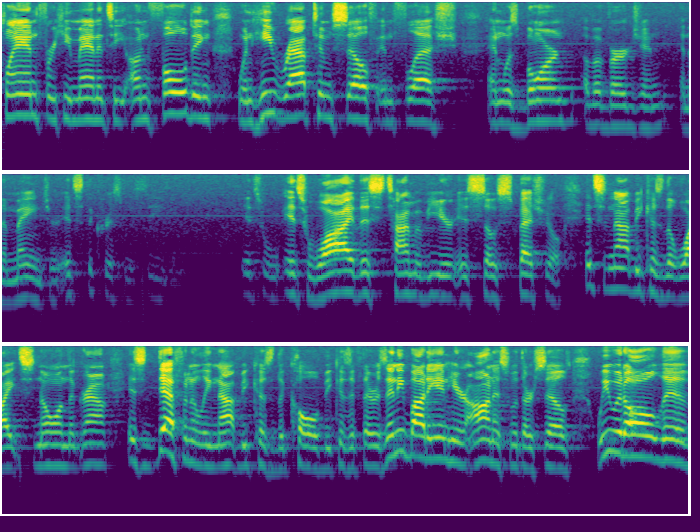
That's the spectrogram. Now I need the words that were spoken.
plan for humanity unfolding when he wrapped himself in flesh and was born of a virgin in a manger. It's the Christmas it's, it's why this time of year is so special. It's not because the white snow on the ground. It's definitely not because of the cold. Because if there was anybody in here honest with ourselves, we would all live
